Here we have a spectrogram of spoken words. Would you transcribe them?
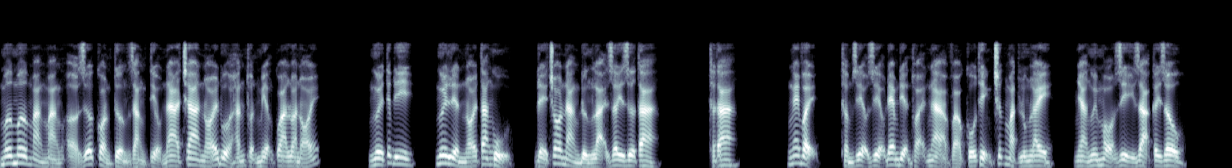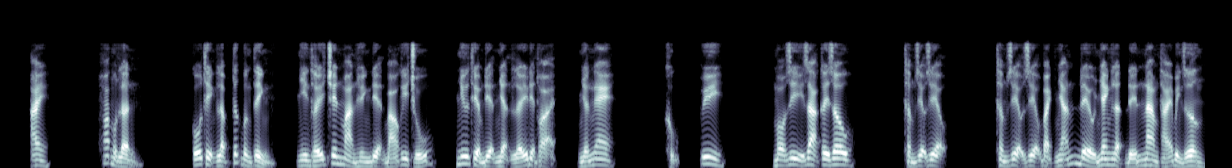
mơ mơ màng màng ở giữa còn tưởng rằng tiểu na cha nói đùa hắn thuận miệng qua loa nói. Ngươi tiếp đi, ngươi liền nói ta ngủ, để cho nàng đừng lại dây dưa ta. Thật ta nghe vậy, thẩm rượu rượu đem điện thoại ngả vào cố thịnh trước mặt lung lay, nhà ngươi mỏ gì dạ cây dâu? Ai? Hoác một lần. Cố thịnh lập tức bừng tỉnh, nhìn thấy trên màn hình điện báo ghi chú như thiểm điện nhận lấy điện thoại, nhấn nghe. Khúc uy. Mỏ gì dạ cây dâu. Thẩm rượu rượu thẩm rượu rượu bạch nhãn đều nhanh lật đến nam thái bình dương.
